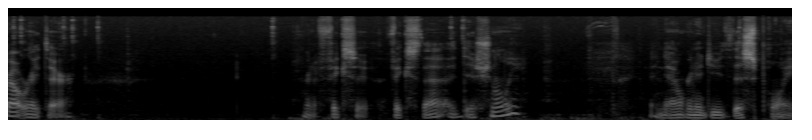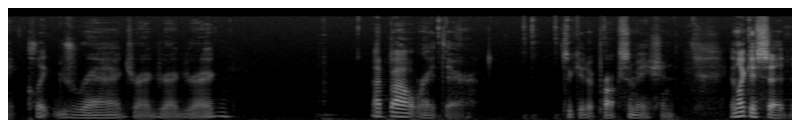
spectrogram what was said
about right there. We're going to fix it, fix that additionally. And now we're going to do this point. Click, drag, drag, drag, drag. About right there. It's a good approximation. And like I said,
